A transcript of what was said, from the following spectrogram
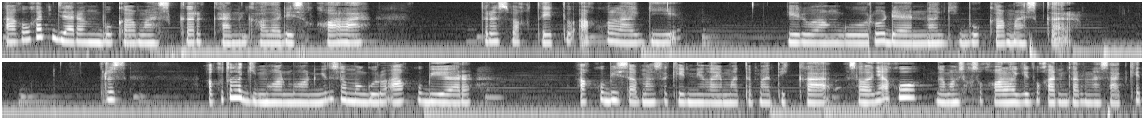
Aku kan jarang buka masker kan kalau di sekolah. Terus waktu itu aku lagi di ruang guru dan lagi buka masker terus aku tuh lagi mohon-mohon gitu sama guru aku biar aku bisa masukin nilai matematika. Soalnya aku nggak masuk sekolah gitu kan karena sakit.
